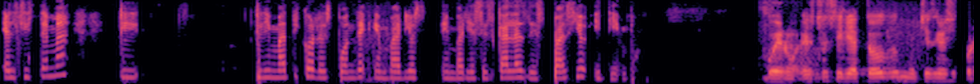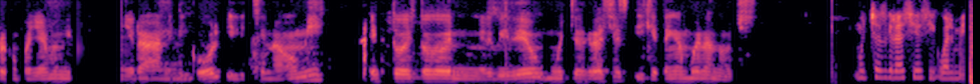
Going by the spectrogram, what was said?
el sistema climático responde en, varios, en varias escalas de espacio y tiempo. Bueno, esto sería todo. Muchas gracias por acompañarme, mi compañera Anne Nicole y Lixi Naomi. Esto es todo en el video. Muchas gracias y que tengan buenas noches. Muchas gracias igualmente.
